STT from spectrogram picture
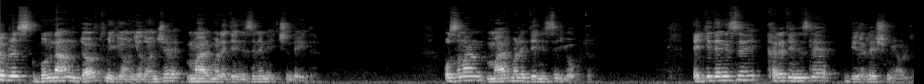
Kıbrıs bundan 4 milyon yıl önce Marmara Denizi'nin içindeydi. O zaman Marmara Denizi yoktu. Ege Denizi Karadeniz'le birleşmiyordu.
